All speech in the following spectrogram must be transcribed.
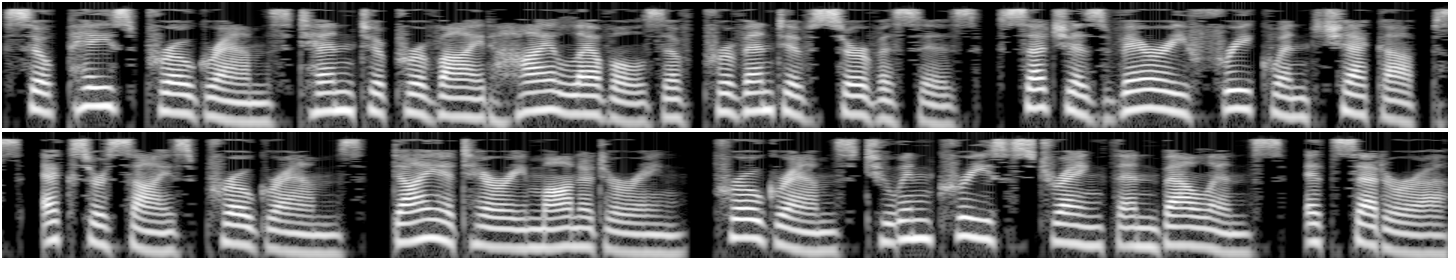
So PACE programs tend to provide high levels of preventive services, such as very frequent checkups, exercise programs, dietary monitoring, programs to increase strength and balance, etc.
